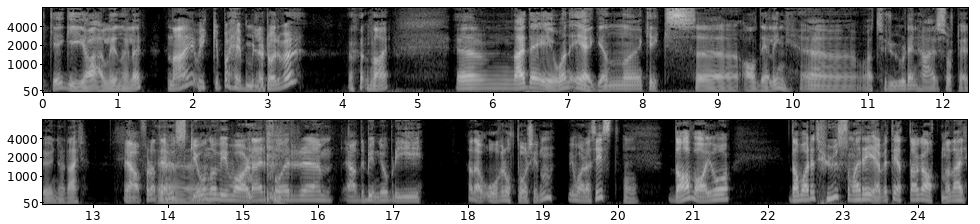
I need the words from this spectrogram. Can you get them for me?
ikke i Gia Alleyen heller. Nei, og ikke på Hemmelertorvet. nei. Uh, nei, det er jo en egen eh, krigsavdeling. Uh, og jeg tror den her sorterer under der. Ja, for at jeg husker jo når vi var der for uh, Ja, det begynner jo å bli Ja, det er jo over åtte år siden vi var der sist. Mm. Da var jo Da var det et hus som var revet i et av gatene der.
